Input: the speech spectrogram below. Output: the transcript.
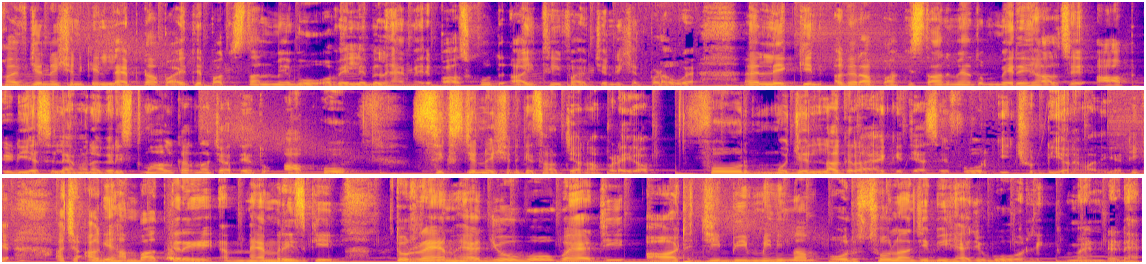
फाइव जनरेशन के लैपटॉप आए थे पाकिस्तान में, वो अवेलेबल है। मेरे पास खुद आई थ्री फाइव जनरेशन पड़ा हुआ है। लेकिन अगर आप पाकिस्तान में हैं तो मेरे ख्याल से आप ई डी एस अलेवन अगर इस्तेमाल करना चाहते हैं तो आपको सिक्स जनरेशन के साथ जाना पड़ेगा। फोर मुझे लग रहा है कि जैसे फोर की छुट्टी होने वाली है, ठीक है? अच्छा आगे हम बात करें मेमोरीज़ की। तो रैम है जो वो, वह है जी आठ जी बी मिनिमम और सोलह जी बी है जो वो रिकमेंडेड है।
